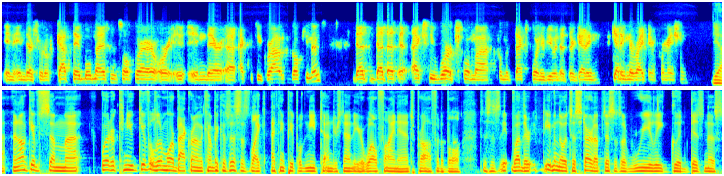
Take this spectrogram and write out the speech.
in in their sort of cap table management software or in, their uh, equity grant documents that, that that actually works from a from a tax point of view and that they're getting getting the right information. Yeah, and I'll give some. Uh, what can you give a little more background on the company because this is like I think people need to understand that you're well financed, profitable. This is whether even though it's a startup, this is a really good business,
